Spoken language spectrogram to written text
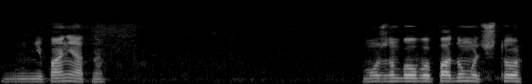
Непонятно. Можно было бы подумать что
